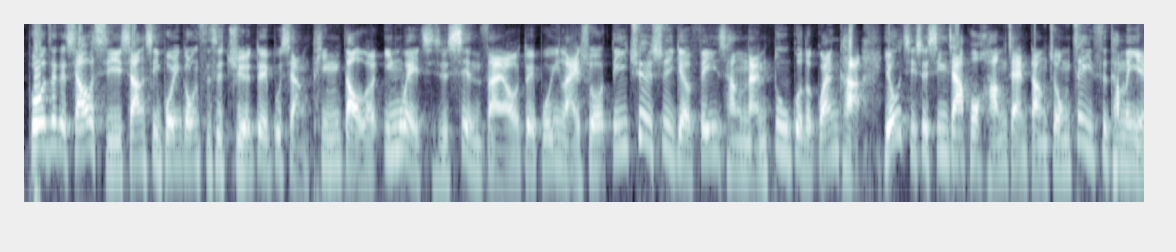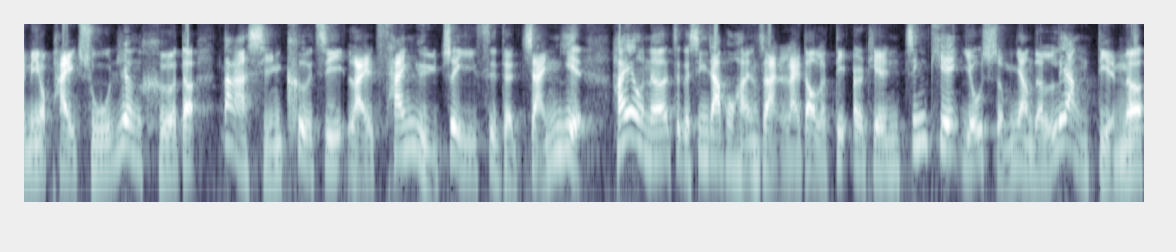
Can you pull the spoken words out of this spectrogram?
不过这个消息，相信波音公司是绝对不想听到了，因为其实现在哦，对波音来说，的确是一个非常难度过的关卡。尤其是新加坡航展当中，这一次他们也没有派出任何的大型客机来参与这一次的展演。还有呢，这个新加坡航展来到了第二天，今天有什么样的亮点呢？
